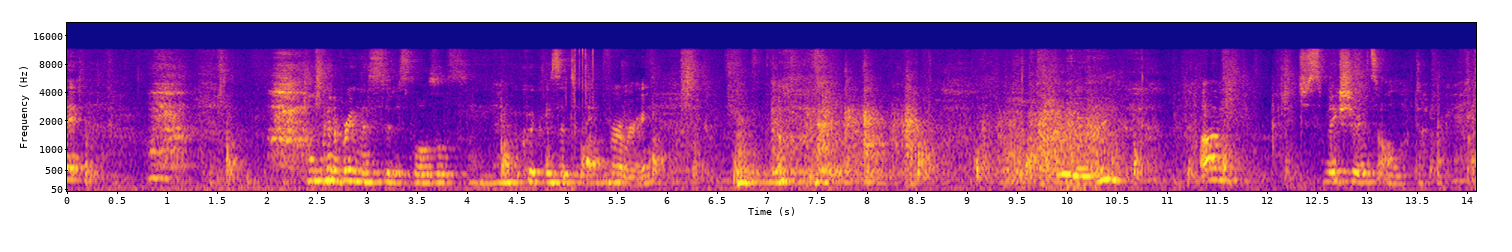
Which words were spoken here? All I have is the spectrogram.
I... I'm gonna bring this to disposals and have a quick visit to the infirmary. Sure you're alright? Um, just make sure it's all locked up, okay?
